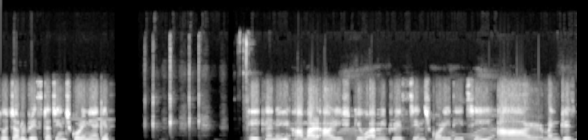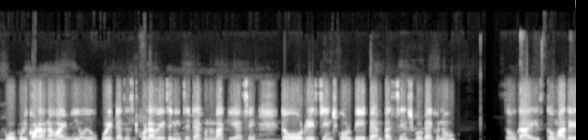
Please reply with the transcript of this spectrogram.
তো চলো ড্রেসটা চেঞ্জ করে নি আগে। এইখানে আমার আরিশকেও আমি ড্রেস চেঞ্জ করিয়ে দিয়েছি, আর মানে ড্রেস পুরোপুরি করানো হয়নি, ওই উপরেরটা জাস্ট খোলা হয়েছে নিচেটা এখনও বাকি আছে। তো ড্রেস চেঞ্জ করবে, প্যাম্পাস চেঞ্জ করবে এখনও। তো গাইজ তোমাদের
